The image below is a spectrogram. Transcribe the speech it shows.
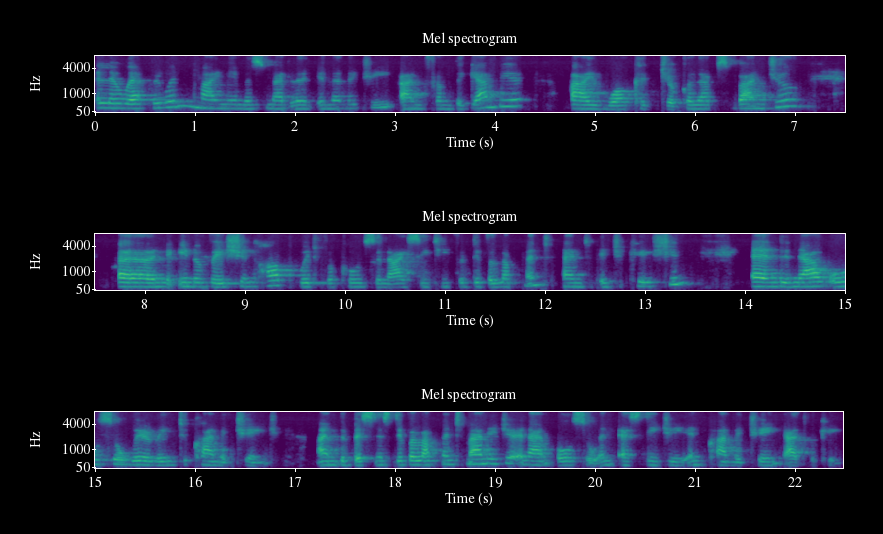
Hello, everyone. My name is Madeline Ilalaji. I'm from the Gambia. I work at Jokkolabs Banjul, an innovation hub with focus on ICT for development and education. And now also we're into climate change. I'm the business development manager and I'm also an SDG and climate change advocate.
